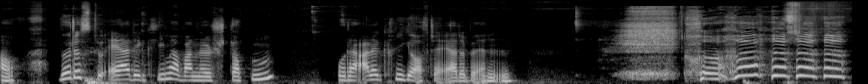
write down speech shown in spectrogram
Oh. Würdest du eher den Klimawandel stoppen oder alle Kriege auf der Erde beenden?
